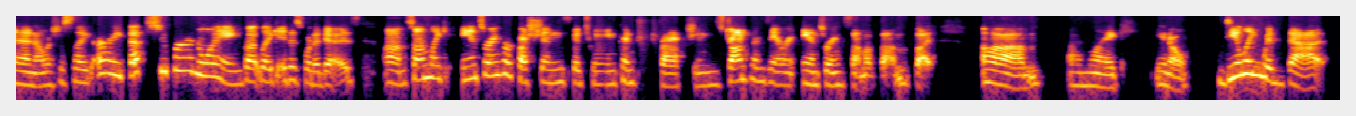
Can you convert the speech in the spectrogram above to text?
and I was just like, all right, that's super annoying, but like it is what it is. Um, so I'm like answering her questions between contractions. Jonathan's answering some of them, but um, I'm like, you know, dealing with that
